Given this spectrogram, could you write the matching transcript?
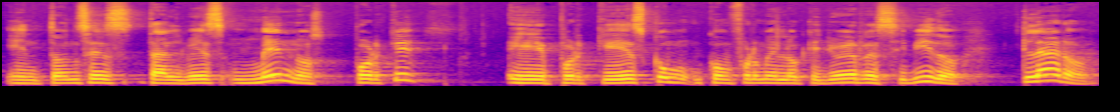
entonces tal vez menos. ¿Por qué? Eh, porque es conforme lo que yo he recibido. Claro,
